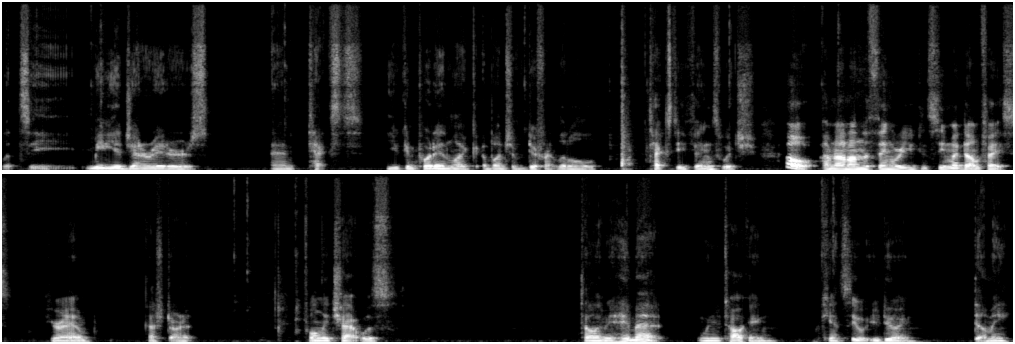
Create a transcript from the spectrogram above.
let's see media generators and texts you can put in like a bunch of different little texty things, which, oh, I'm not on the thing where you can see my dumb face. Here I am. Gosh darn it. If only chat was telling me, hey, Matt, when you're talking, we can't see what you're doing, dummy.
